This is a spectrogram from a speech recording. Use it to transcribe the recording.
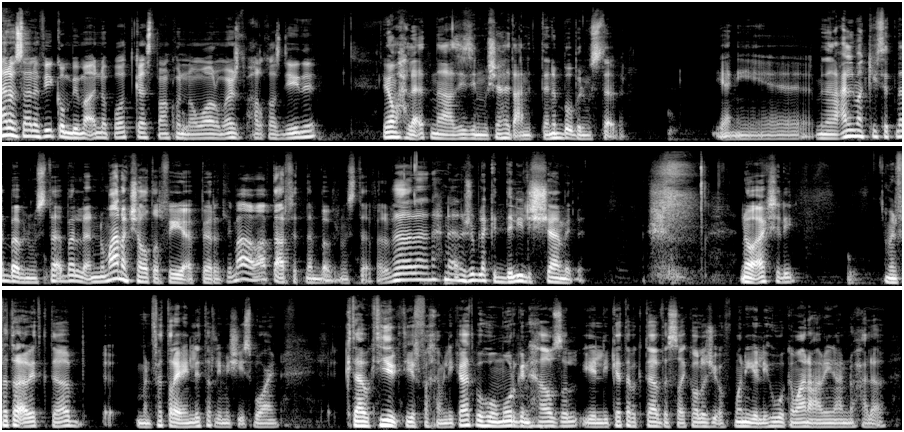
أهلا وسهلا فيكم بما إنه بودكاست معكم نوار ومجد بحلقه جديدة. اليوم حلقتنا عزيزي المشاهد عن التنبؤ بالمستقبل. يعني آه، بدنا نعلمك كيف تتنبأ بالمستقبل لأنه ما انك شاطر فيه apparently ما ما بتعرف تتنبأ بالمستقبل. فنحن نجيب لك الدليل الشامل. no no, actually من فترة قريت كتاب من فترة يعني literally مش أسبوعين كتاب كتير كتير فخم. اللي كاتبه هو مورغان هاوزل يلي كتب كتاب The Psychology of Money اللي هو كمان عاملين عنه حلقة.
